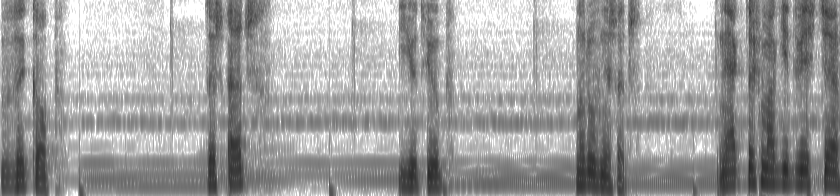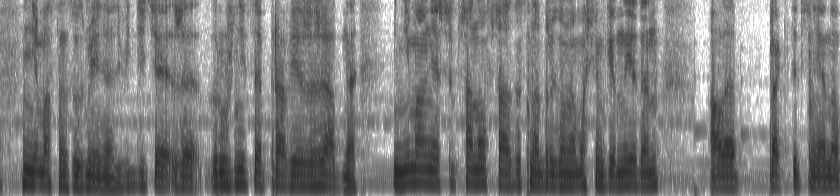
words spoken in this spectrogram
Wykop. Też Edge. YouTube. No również Edge. Jak ktoś ma G200, nie ma sensu zmieniać. Widzicie, że różnice prawie że żadne. Minimalnie szybsza, nowsza ze Snapdragonem 8 Gen 1, ale praktycznie no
